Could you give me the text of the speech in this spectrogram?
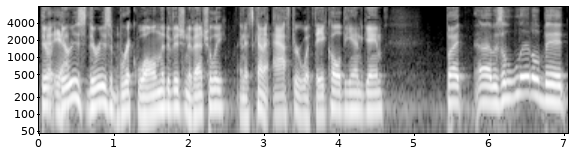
There, Uh, yeah. there is there is a brick wall in the division eventually, and it's kind of after what they call the end game. But uh, it was a little bit,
